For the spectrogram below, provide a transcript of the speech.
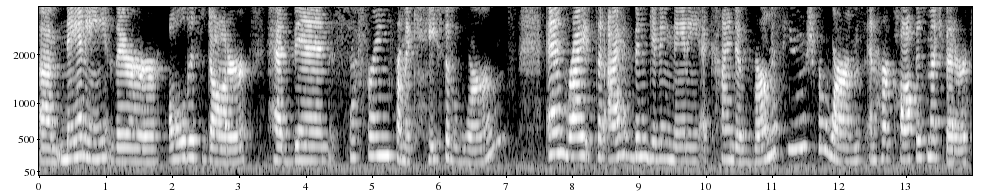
Um, Nanny, their oldest daughter, had been suffering from a case of worms and writes that I have been giving Nanny a kind of vermifuge for worms and her cough is much better,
